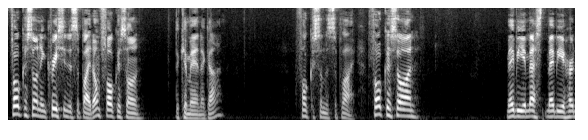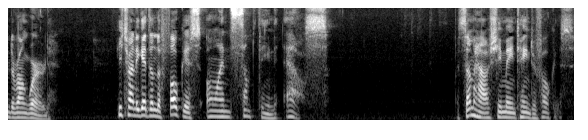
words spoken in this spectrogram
Focus on increasing the supply. Don't focus on the command of God. Focus on the supply. Focus on maybe you messed, maybe you heard the wrong word. He's trying to get them to focus on something else. But somehow she maintained her focus.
